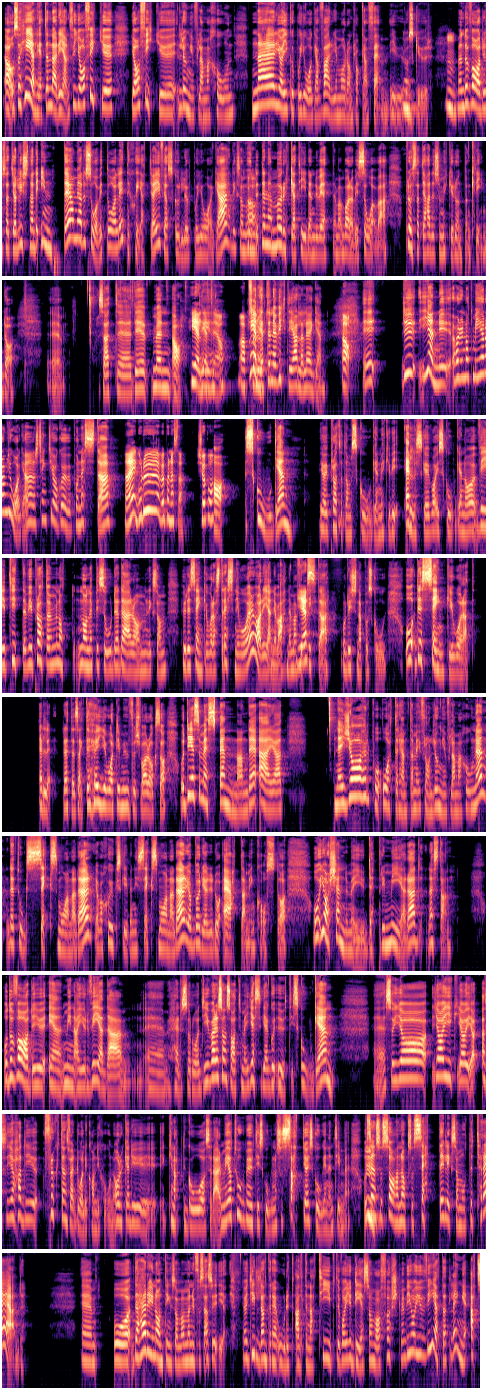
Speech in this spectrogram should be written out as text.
Ja, och så helheten där igen. För jag fick ju, jag fick ju lunginflammation när jag gick upp på yoga varje morgon klockan fem i ur och mm. skur. Mm. Men då var det ju så att jag lyssnade inte om jag hade sovit dåligt, det sket jag i för jag skulle upp och yoga. Liksom ja. under den här mörka tiden du vet när man bara vill sova. Plus att jag hade så mycket runt omkring då. Så att eh, det, men ja. Helheten ja, absolut. Helheten är viktig i alla lägen. Ja. Eh, du Jenny, har du något mer om yoga? Annars tänkte jag gå över på nästa. Nej, går du över på nästa? Kör på! Ja, skogen. Vi har ju pratat om skogen mycket. Vi älskar ju att vara i skogen och vi, tittar, vi pratade om något, någon episod där om liksom hur det sänker våra stressnivåer var det Jenny va? När man fick yes. titta och lyssna på skog. Och det sänker ju vårat, eller rättare sagt det höjer vårt immunförsvar också. Och det som är spännande är ju att när jag höll på att återhämta mig från lunginflammationen, det tog sex månader, jag var sjukskriven i sex månader, jag började då äta min kost och, och jag kände mig ju deprimerad nästan. Och då var det ju en, min ayurveda eh, hälsorådgivare som sa till mig Jessica, gå ut i skogen. Eh, så jag, jag gick, jag, jag, alltså jag hade ju fruktansvärt dålig kondition, orkade ju knappt gå och sådär. Men jag tog mig ut i skogen och så satt jag i skogen en timme. Och sen mm. så sa han också, sätt dig liksom mot ett träd. Och det här är ju någonting som, om man nu får säga, alltså, jag, jag gillar inte det här ordet alternativt, det var ju det som var först, men vi har ju vetat länge att,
